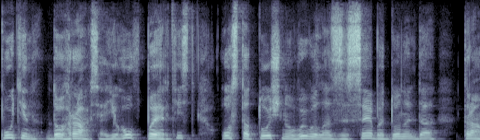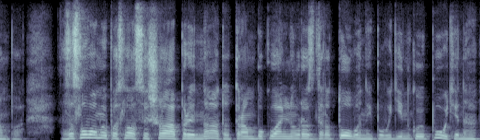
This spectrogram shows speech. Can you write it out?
Путін догрався. Його впертість остаточно вивела з себе Дональда Трампа. За словами посла США при НАТО, Трамп буквально роздратований поведінкою Путіна,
